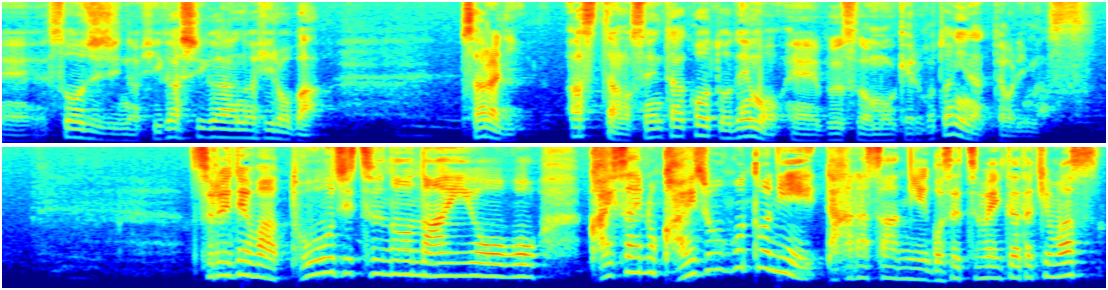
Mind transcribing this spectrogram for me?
えー、総持寺の東側の広場さらにアスタのセンターコートでも、えー、ブースを設けることになっております。それでは当日の内容を開催の会場ごとに田原さんにご説明いただきます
